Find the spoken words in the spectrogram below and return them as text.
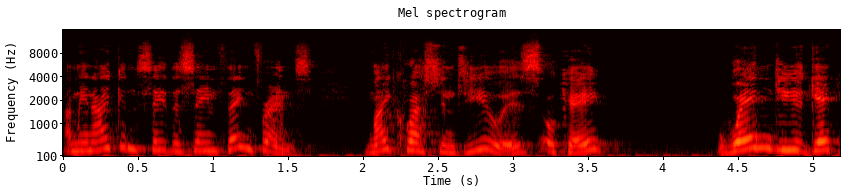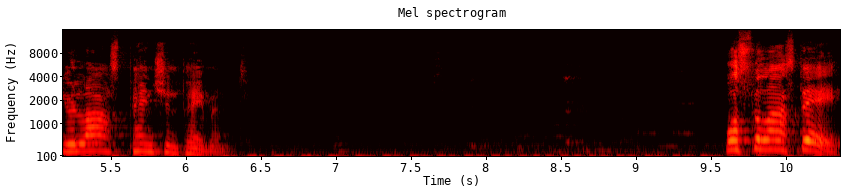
I mean, I can say the same thing, friends. My question to you is okay, when do you get your last pension payment? What's the last day?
